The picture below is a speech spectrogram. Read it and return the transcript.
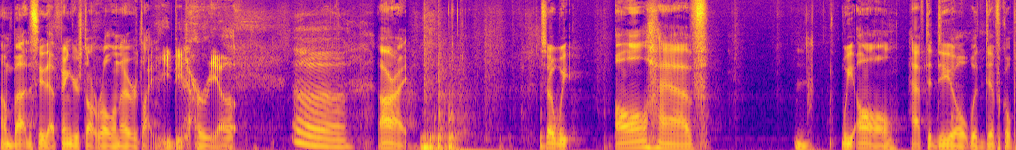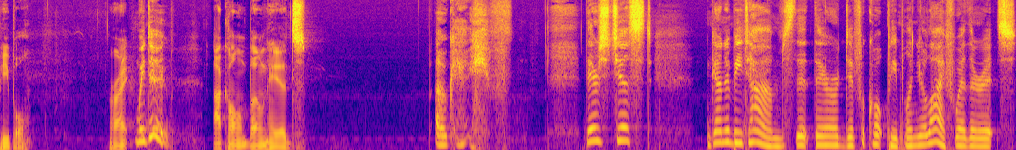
I'm about to see that finger start rolling over. It's like you need to hurry up. Uh, All right. So we all have we all have to deal with difficult people. Right? we do. I call them boneheads. Okay. There's just going to be times that there are difficult people in your life, whether it's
